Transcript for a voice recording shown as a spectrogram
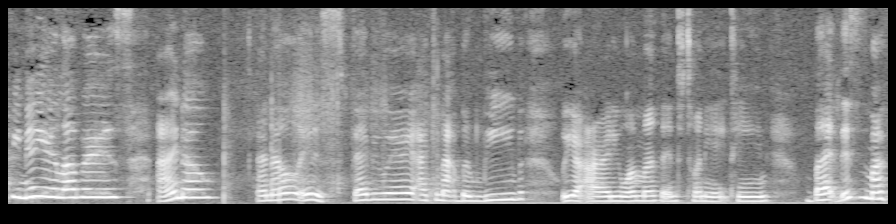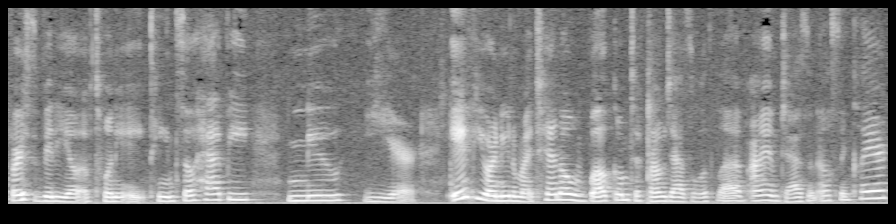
Happy New Year, lovers! I know, I know, it is February. I cannot believe we are already one month into 2018, but this is my first video of 2018, so happy New Year. If you are new to my channel, welcome to From Jasmine with Love. I am Jasmine L. Sinclair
